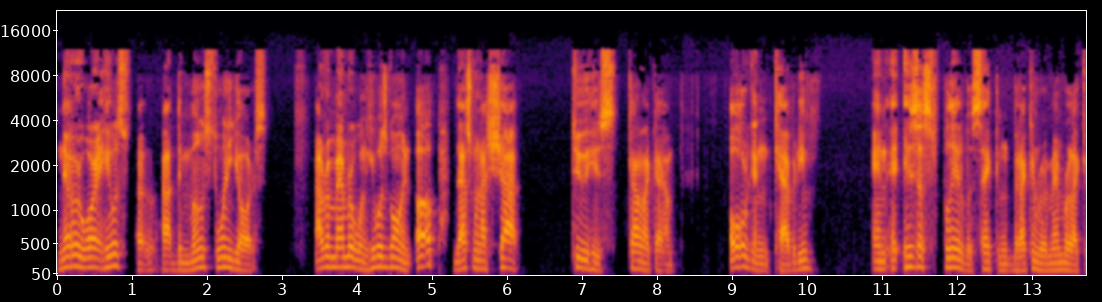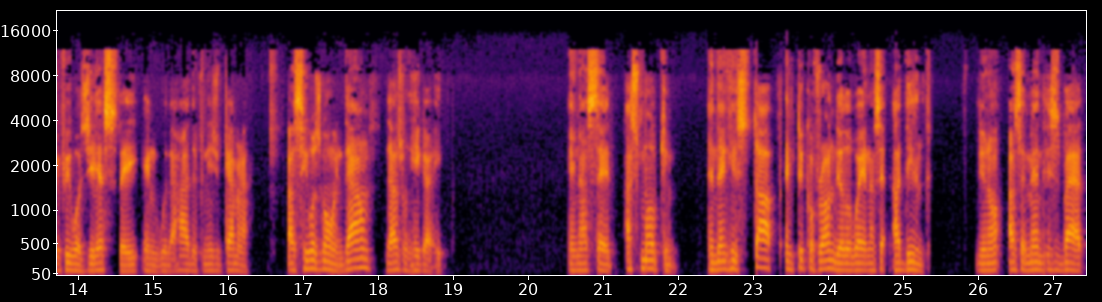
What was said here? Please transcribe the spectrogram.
never worried. He was uh, at the most 20 yards. I remember when he was going up, that's when I shot to his kind of like a organ cavity. And it is a split of a second, but I can remember like if it was yesterday and with a high definition camera, as he was going down, that's when he got hit. And I said, I smoked him. And then he stopped and took off run the other way. And I said, I didn't. You know, I said, man, this is bad.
